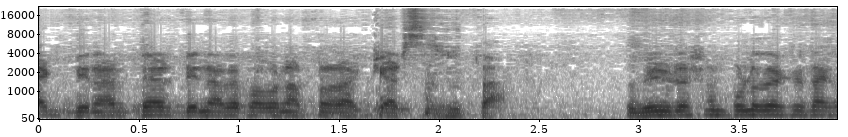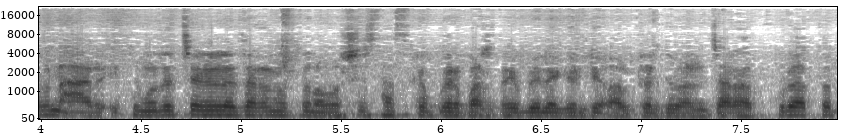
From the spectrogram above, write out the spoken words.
এক দিনার, দেড় দিনারে পাবেন আপনারা ক্যাটস জুতা। তো ভিডিওটা সম্পূর্ণ দেখতে থাকুন, আর ইতিমধ্যে চ্যানেলে যারা নতুন, অবশ্যই সাবস্ক্রাইব করে পাশে থেকে বেল আইকনটি অল করে দেবেন। যারা পুরাতন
